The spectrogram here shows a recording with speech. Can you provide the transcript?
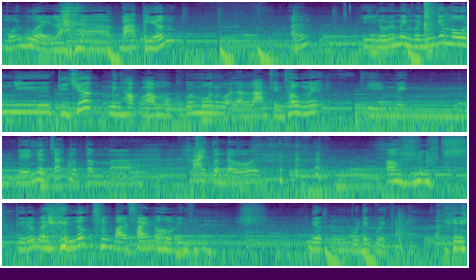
Mỗi buổi là 3 tiếng. Đấy. thì đối với mình có những cái môn như kỳ trước mình học là một cái môn gọi là làm truyền thông ấy thì mình đến được chắc là tầm uh, hai tuần đầu thôi. Xong từ lúc đấy lúc bài final mình được buổi được buổi cái.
